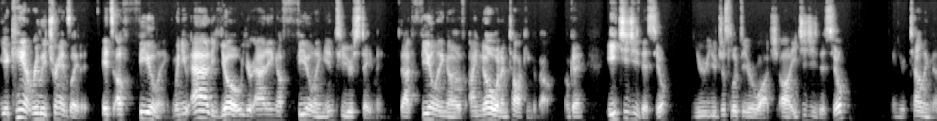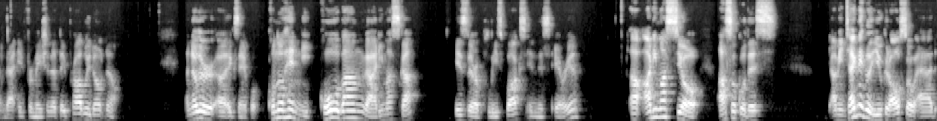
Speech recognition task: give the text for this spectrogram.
you can't really translate it. It's a feeling. When you add yo, you're adding a feeling into your statement. That feeling of, I know what I'm talking about, okay? Ichiji desu yo. You, you just looked at your watch. Ah, ichiji desu yo. And you're telling them that information that they probably don't know. Another uh, example. この辺に交番がありますか Is there a police box in this area? あ、ありますよ。あそこです。I mean, technically, you could also add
